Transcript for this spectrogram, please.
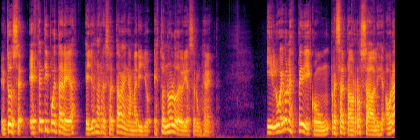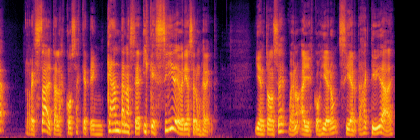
Entonces, este tipo de tareas, ellos las resaltaban en amarillo. Esto no lo debería hacer un gerente. Y luego les pedí con un resaltador rosado, les dije, ahora resalta las cosas que te encantan hacer y que sí debería ser un gerente. Y entonces, bueno, ahí escogieron ciertas actividades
